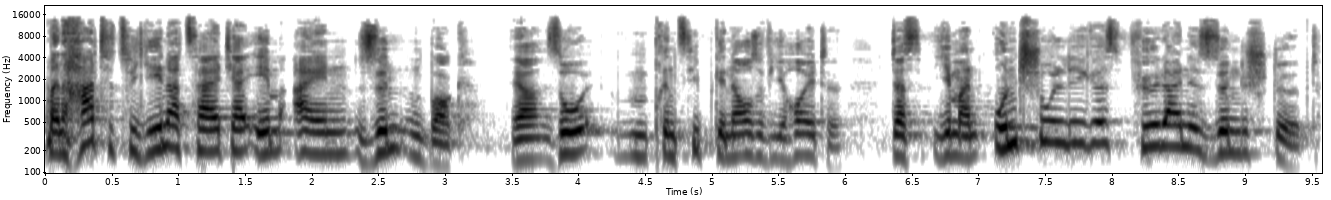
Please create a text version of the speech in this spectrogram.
man hatte zu jener Zeit ja eben einen Sündenbock. Ja, so im Prinzip genauso wie heute. Dass jemand Unschuldiges für deine Sünde stirbt.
